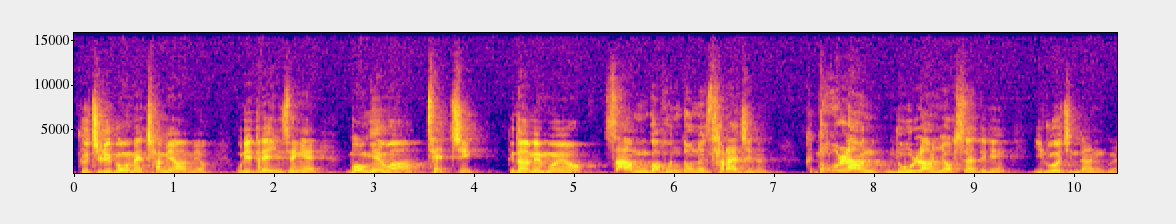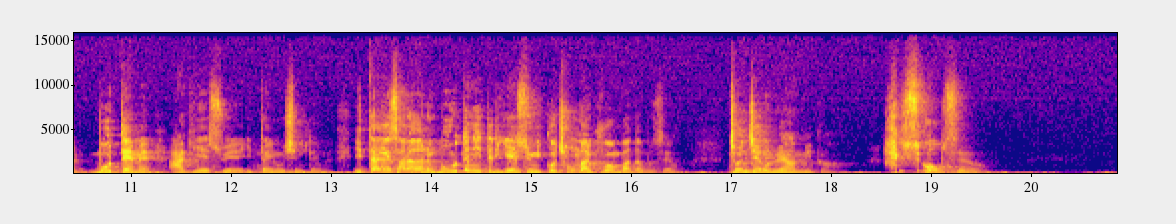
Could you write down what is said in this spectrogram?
그 즐거움에 참여하며 우리들의 인생의 멍해와 채찍 그 다음에 뭐예요? 싸움과 혼돈은 사라지는 그 놀라운 놀라운 역사들이 이루어진다는 거예요. 뭐 때문에 아기 예수의 이 땅에 오심 때문에 이 땅에 살아가는 모든 이들이 예수 믿고 정말 구원받아 보세요. 전쟁을 왜 합니까? 할 수가 없어요.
